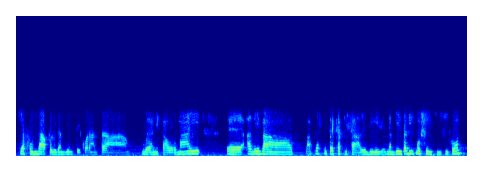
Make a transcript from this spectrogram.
Chi ha fondato Legambiente 42 anni fa ormai eh, aveva a posto tre capisaldi, l'ambientalismo scientifico,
